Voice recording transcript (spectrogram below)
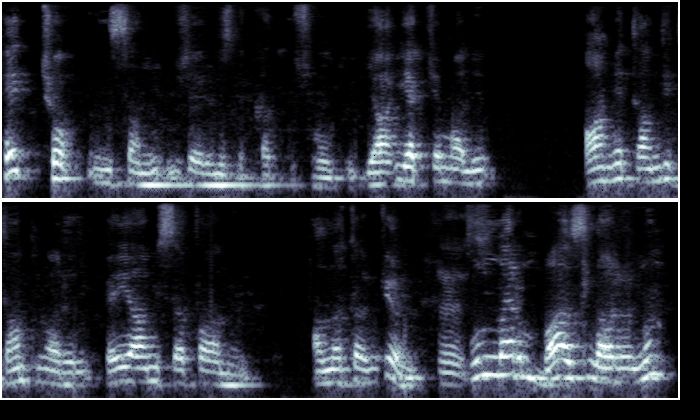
pek çok insanın üzerimizde katkısı oldu. Yahya Kemal'in, Ahmet Hamdi Tanpınar'ın, Beyami Safa'nın anlatabiliyor muyum? Evet. Bunların bazılarının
